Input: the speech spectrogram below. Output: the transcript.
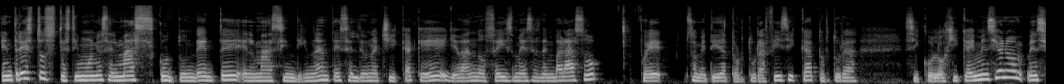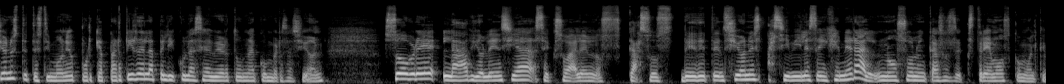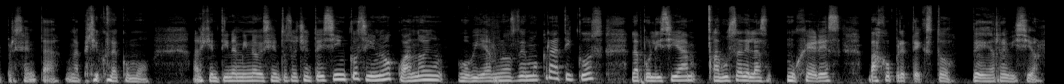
Entre estos testimonios, el más contundente, el más indignante, es el de una chica que, llevando seis meses de embarazo, fue sometida a tortura física, tortura psicológica. Y menciono, menciono este testimonio porque a partir de la película se ha abierto una conversación sobre la violencia sexual en los casos de detenciones a civiles en general, no solo en casos extremos como el que presenta una película como Argentina 1985, sino cuando en gobiernos democráticos la policía abusa de las mujeres bajo pretexto de revisión.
